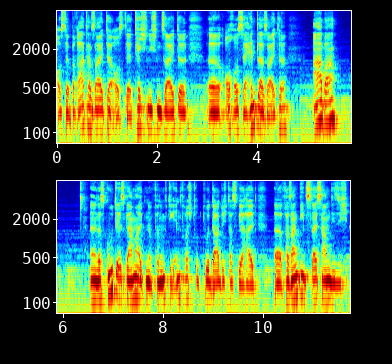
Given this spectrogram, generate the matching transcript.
Aus der Beraterseite, aus der technischen Seite, äh, auch aus der Händlerseite. Aber äh, das Gute ist, wir haben halt eine vernünftige Infrastruktur dadurch, dass wir halt äh, Versanddienstleister haben, die sich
